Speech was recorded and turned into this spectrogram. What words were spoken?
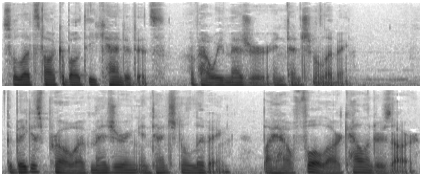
So let's talk about the candidates of how we measure intentional living. The biggest pro of measuring intentional living by how full our calendars are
